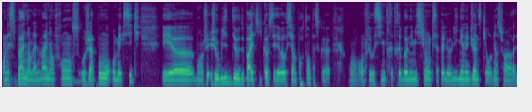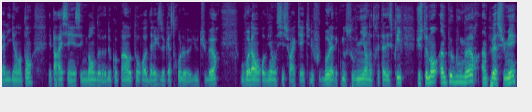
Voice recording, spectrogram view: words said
en Espagne, en Allemagne, en France, au Japon, au Mexique. Et euh, bon, j'ai oublié de, de, parler de Kickoff, c'est aussi important parce que on, fait aussi une très très bonne émission qui s'appelle Ligue 1 Legends qui revient sur la, Ligue 1 d'antan. Et pareil, c'est une bande de, copains autour d'Alex de Castro, le youtubeur, où voilà, on revient aussi sur l'actualité du football avec nos souvenirs, notre état d'esprit, justement un peu boomer, un peu assumé,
